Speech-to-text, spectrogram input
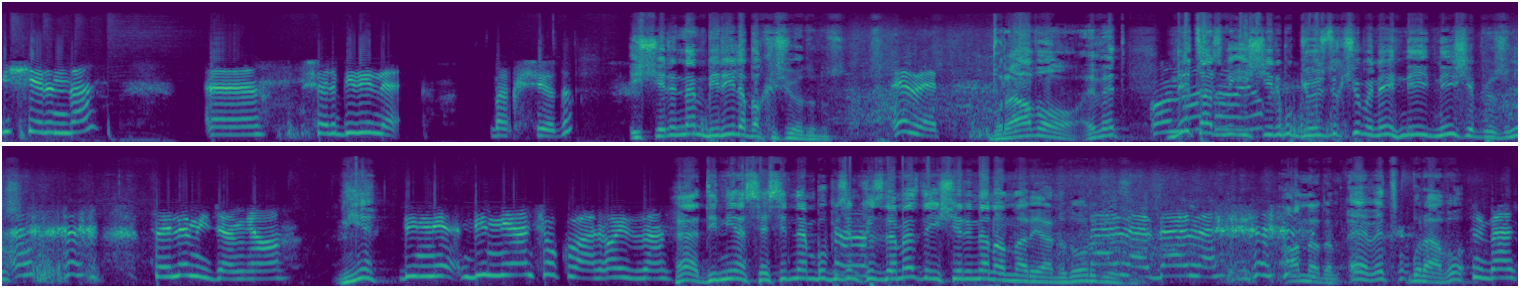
iş yerinden e, şöyle biriyle bakışıyorduk. İş yerinden biriyle bakışıyordunuz. Evet. Bravo. Evet. Ondan ne tarz bir iş yeri bu? Gözlükçü mü? Ne ne, ne iş yapıyorsunuz? Söylemeyeceğim ya. Niye? Dinle, dinleyen çok var o yüzden. He dinleyen sesinden bu bizim kız demez de iş yerinden anlar yani. Doğru diyorsun. Derler derler. Anladım. Evet bravo. Ben,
